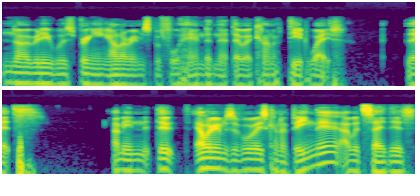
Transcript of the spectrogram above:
nobody was bringing LRMs beforehand and that they were kind of dead weight. That's, I mean, the LRMs have always kind of been there. I would say there's,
